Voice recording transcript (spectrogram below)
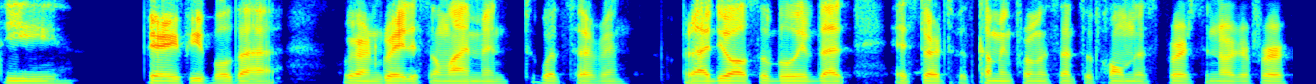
the very people that we're in greatest alignment with serving. But I do also believe that it starts with coming from a sense of wholeness first in order for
